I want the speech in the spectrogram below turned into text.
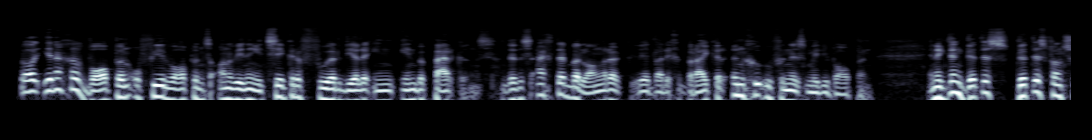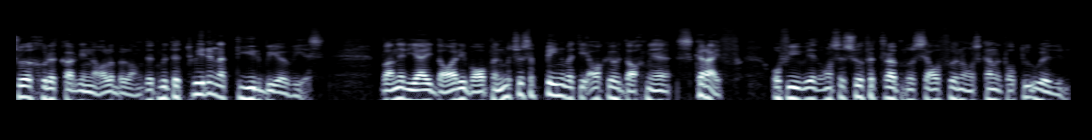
Wel enige wapen of vuurwapens aanwending het sekere voordele en en beperkings. Dit is egter belangrik weet dat die gebruiker ingeoefen is met die wapen. En ek dink dit is dit is van so groot kardinale belang. Dit moet 'n tweede natuur by jou wees. Wanneer jy daardie wapen met soos 'n pen wat jy elke dag mee skryf of jy weet ons is so vertroud met ons selfone ons kan dit al toe oë doen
